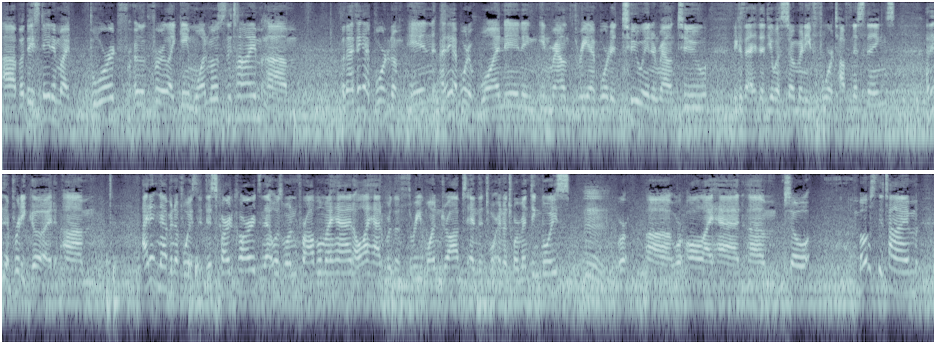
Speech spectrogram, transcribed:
uh, but they stayed in my board for, for like game one most of the time. Um, but I think I boarded them in. I think I boarded one in, in in round three, and I boarded two in in round two because I had to deal with so many four toughness things. I think they're pretty good. Um, I didn't have enough ways to discard cards, and that was one problem I had. All I had were the three one drops and the tor- and a tormenting voice were uh, were all I had. Um, so most of the time,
